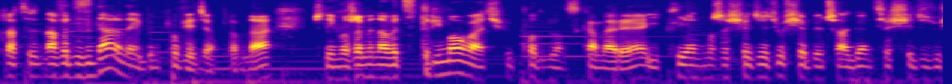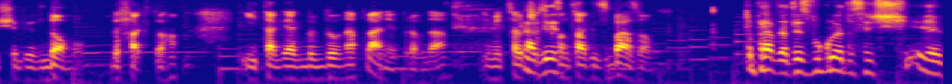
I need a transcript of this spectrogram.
pracy nawet zdalnej, bym powiedział, prawda? Czyli możemy nawet streamować podgląd z kamery i klient może siedzieć u siebie, czy agencja siedzieć u siebie w domu de facto i tak jakby był na planie, prawda? I mieć cały tak, czas jest... kontakt z bazą. To prawda, to jest w ogóle dosyć e,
